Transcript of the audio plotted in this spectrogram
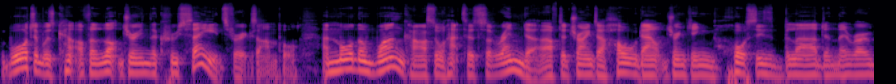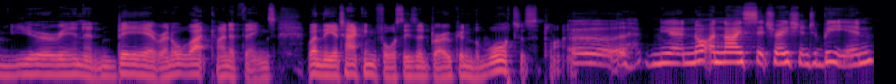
Water was cut off a lot during the Crusades, for example, and more than one castle had to surrender after trying to hold out drinking horses' blood and their own urine and beer and all that kind of things when the attacking forces had broken the water supply. Ugh, yeah, not a nice situation to be in.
